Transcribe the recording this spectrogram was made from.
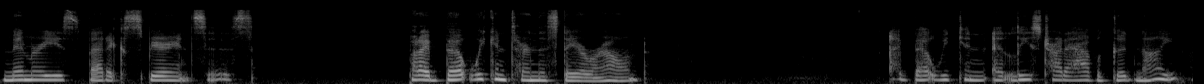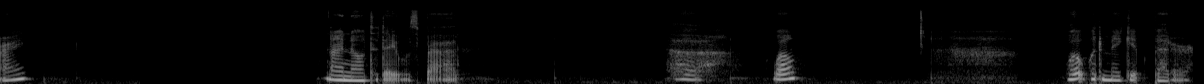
memories, bad experiences. But I bet we can turn this day around. I bet we can at least try to have a good night, right? I know today was bad. Well, what would make it better?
